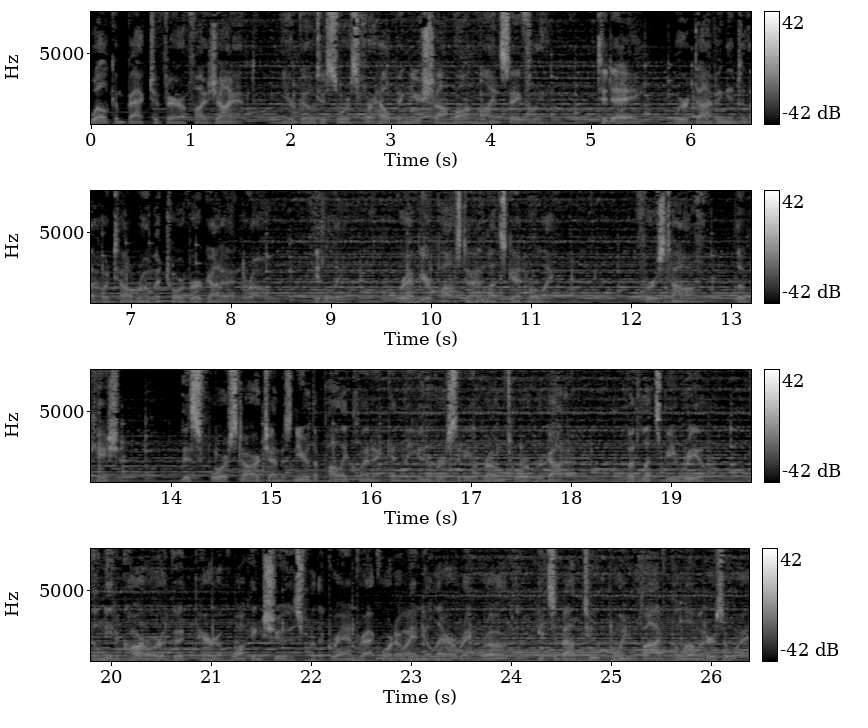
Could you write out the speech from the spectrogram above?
Welcome back to Verify Giant, your go-to source for helping you shop online safely. Today, we're diving into the Hotel Roma Tor Vergata in Rome, Italy. Grab your pasta and let's get rolling. First off, location. This 4-star gem is near the Polyclinic and the University of Rome Tor Vergata. But let's be real, you'll need a car or a good pair of walking shoes for the Grand Raccordo Anulare Ring Road, it's about 2.5 kilometers away.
